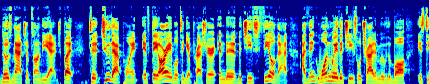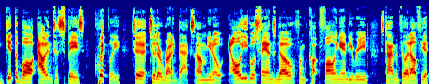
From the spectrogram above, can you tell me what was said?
those matchups on the edge. But to to that point, if they are able to get pressure and the, the Chiefs feel that, I think one way the Chiefs will try to move the ball is to get the ball out into space quickly to to their running backs. Um, you know, all Eagles fans know from following Andy Reid's time in Philadelphia,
